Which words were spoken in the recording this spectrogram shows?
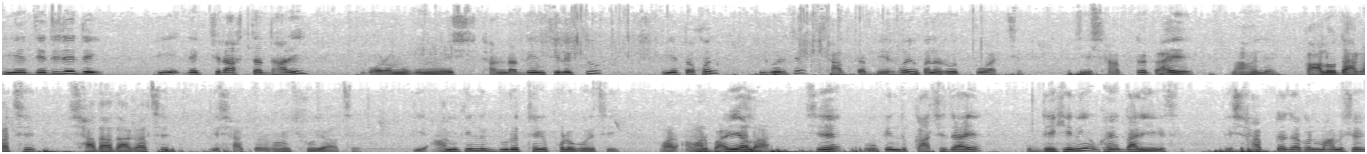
দিয়ে যেতে যেতেই দিয়ে দেখছি রাস্তার ধারেই গরম ঠান্ডার দিন ছিল একটু। দিয়ে তখন কী করেছে? সাপটা বের হয়ে ওখানে রোদ পোহাচ্ছে। সেই সাপটার গায়ে না হলে কালো দাগ আছে, সাদা দাগ আছে, যে সাপটা ওরকম শুয়ে আছে। কি আমি কিন্তু দূরের থেকে ফলো করেছি। আর আমার বাড়িওয়ালা, সে ও কিন্তু কাছে যায়, দেখে নিয়ে ওখানে দাঁড়িয়ে গেছে। এই সাপটা যখন মানুষের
